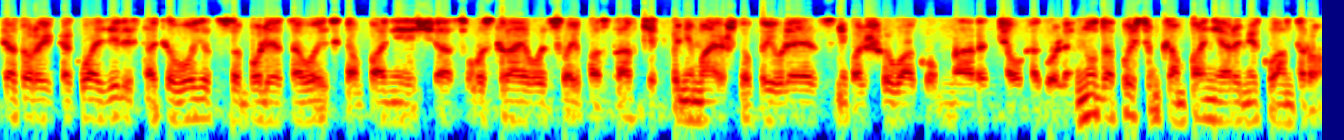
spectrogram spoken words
которые как возились, так и возятся. Более того, эти компании сейчас выстраивают свои поставки, понимая, что появляется небольшой вакуум на рынке алкоголя. Ну, допустим, компания Cointreau,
